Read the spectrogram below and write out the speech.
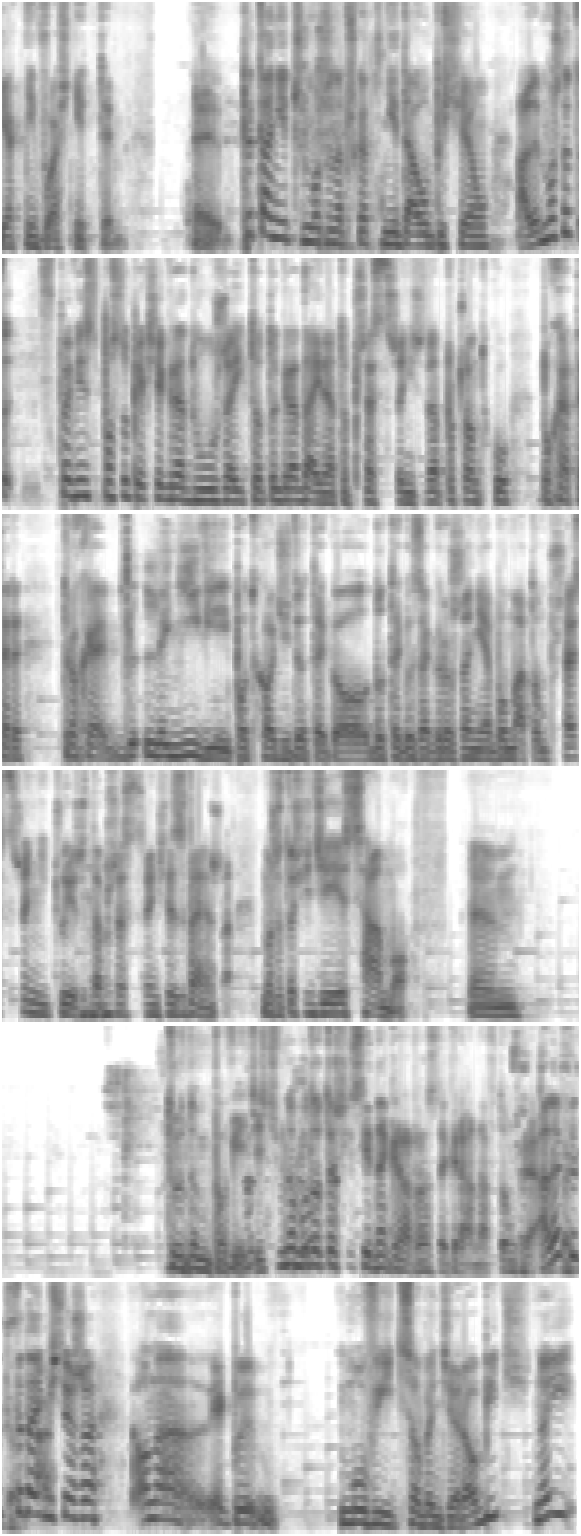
jak nie właśnie tym. E, pytanie, czy może na przykład nie dałoby się, ale może w pewien sposób, jak się gra dłużej, to, to gra daj na to przestrzeń, że na początku bohater trochę leniwiej podchodzi do tego, do tego zagrożenia, bo ma tą przestrzeń i czuje, że ta mhm. przestrzeń się zwęża. Może to się dzieje samo. Um, trudno mi powiedzieć, no bo to też jest jedna gra rozegrana w tą grę, tak, ale tak, tak, wydaje mi się, że ona jakby mówi, co będzie robić, no i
